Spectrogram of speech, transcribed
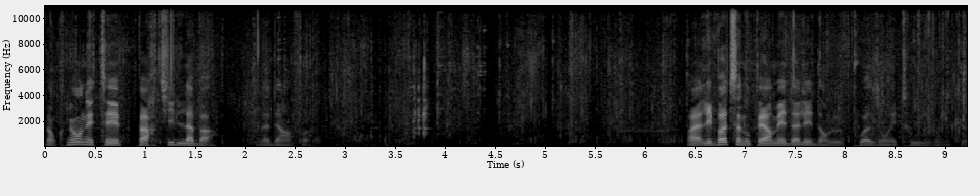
Donc nous on était parti là-bas la dernière fois. Voilà, les bots ça nous permet d'aller dans le poison et tout, donc euh,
